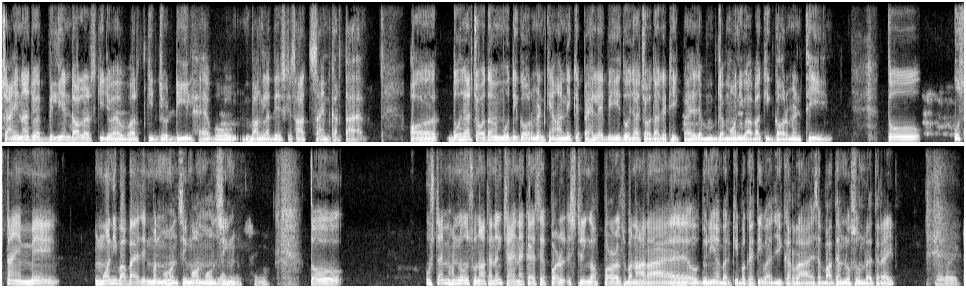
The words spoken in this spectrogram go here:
चाइना जो है बिलियन डॉलर्स की जो है वर्थ की जो डील है वो बांग्लादेश के साथ साइन करता है। और 2014 में मोदी गवर्नमेंट के आने के पहले भी 2014 के ठीक पहले जब जब मौनी बाबा की गवर्नमेंट थी तो उस टाइम में मौनी बाबा एज इन मनमोहन सिंह मनमोहन सिंह सिंह। तो उस टाइम हम लोगों ने सुना था ना कि चाइना कैसे पर्ल स्ट्रिंग ऑफ़ पर्ल्स बना रहा है और दुनिया भर की बकैतीबाजी कर रहा है सब बातें हम लोग सुन रहे थे राइट राइट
